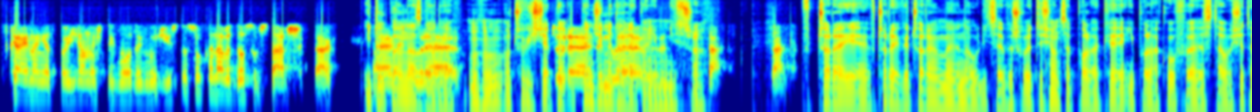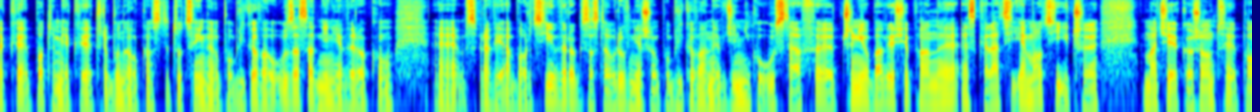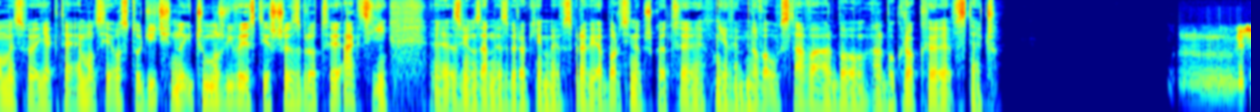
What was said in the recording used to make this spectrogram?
skrajna nieodpowiedzialność tych młodych ludzi w stosunku nawet do osób starszych, tak? I tu pełna które- zgoda. Mhm, oczywiście. Które- Pędzimy które- dalej, panie ministrze. Tak, tak. Wczoraj, wczoraj wieczorem na ulicę wyszły tysiące Polek i Polaków. Stało się tak po tym, jak Trybunał Konstytucyjny opublikował uzasadnienie wyroku e, w sprawie aborcji. Wyrok został również opublikowany w Dzienniku Ustaw. Czy nie obawia się pan eskalacji emocji i czy macie jako rząd pomysł, jak te emocje ostudzić? No i czy możliwy jest jeszcze zwrot akcji e, związany z wyrokiem w sprawie aborcji, na przykład, e, nie wiem, nowa ustawa albo, albo krok wstecz?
